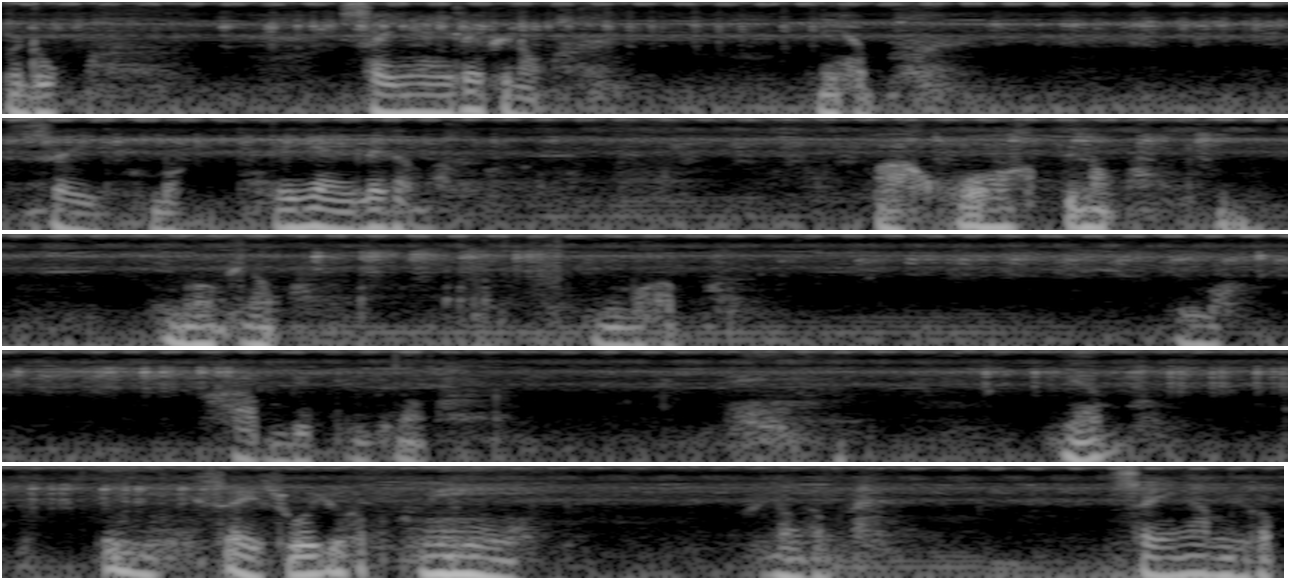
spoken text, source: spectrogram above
ปลาดุกใส่ไงเลยพี่น้องนี่ครับใส่บัก ใหญ่ๆเลยครับปลาคอครับพี่น้องเห็นบ่พี่น้องเห็นบ่ครับเห็นบ่คาบเบ็ดอยู่พี่น้องนี่ครับอุ้ยใส่สวยอยู่ครับนี่พี่น้องครับใส่งามอยู่ครับ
